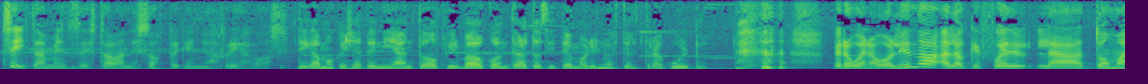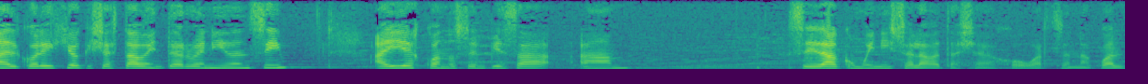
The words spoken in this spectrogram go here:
Sí, también se estaban esos pequeños riesgos. Digamos que ya tenían todo firmado contratos y te morís no es nuestra culpa. Pero bueno, volviendo a lo que fue la toma del colegio, que ya estaba intervenido en sí, ahí es cuando se empieza a... se da como inicio la batalla de Hogwarts, en la cual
